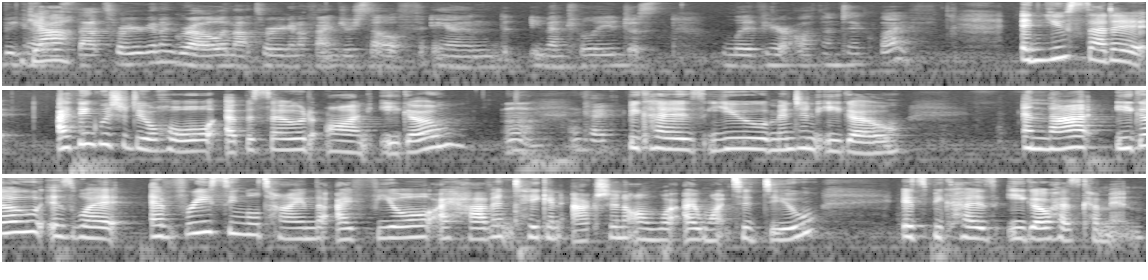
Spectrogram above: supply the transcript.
Because Yeah. that's where you're going to grow and that's where you're going to find yourself and eventually just live your authentic life. And you said it. I think we should do a whole episode on ego Mm, okay. because you mentioned ego and that ego is what every single time that I feel I haven't taken action on what I want to do, it's because ego has come in.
